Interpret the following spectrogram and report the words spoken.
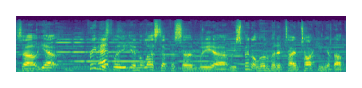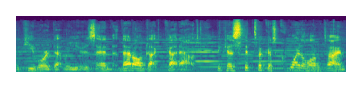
So yeah, previously in the last episode, we uh, we spent a little bit of time talking about the keyboard that we use, and that all got cut out because it took us quite a long time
